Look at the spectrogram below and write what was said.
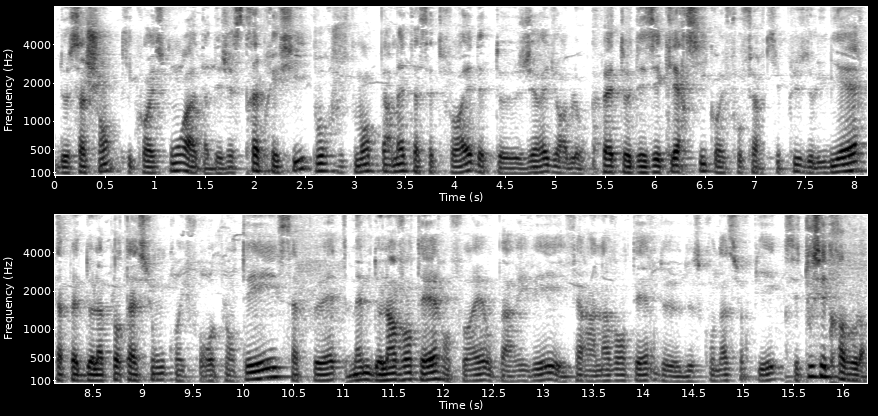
de sachant qui correspond à, des gestes très précis pour justement permettre à cette forêt d'être gérée durablement. Ça peut être des éclaircies quand il faut faire qu'il y ait plus de lumière, ça peut être de la plantation quand il faut replanter, ça peut être même de l'inventaire en forêt, on peut arriver et faire un inventaire de, de ce qu'on a sur pied. C'est tous ces travaux-là.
